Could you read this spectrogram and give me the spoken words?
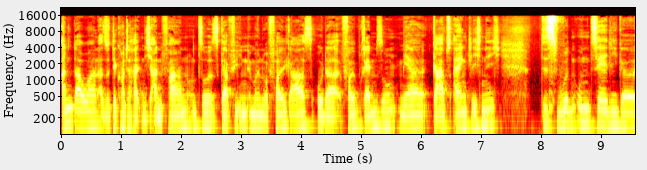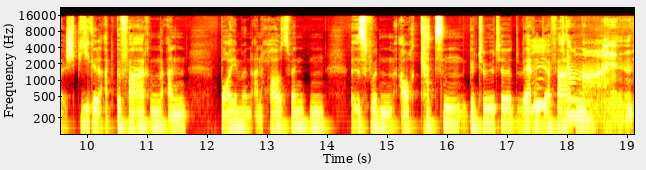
andauernd, also der konnte halt nicht anfahren und so. Es gab für ihn immer nur Vollgas oder Vollbremsung. Mehr gab es eigentlich nicht. Es wurden unzählige Spiegel abgefahren an Bäumen, an Hauswänden. Es wurden auch Katzen getötet während der Fahrten nein.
